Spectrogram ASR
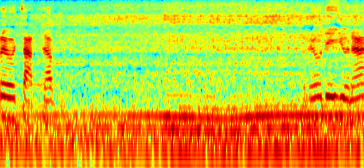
เร็วจัดครับ เร็วดีอยู่นะ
